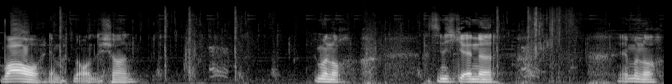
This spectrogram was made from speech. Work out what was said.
Wow, der macht mir ordentlich Schaden. Immer noch. Hat sich nicht geändert. Immer noch.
